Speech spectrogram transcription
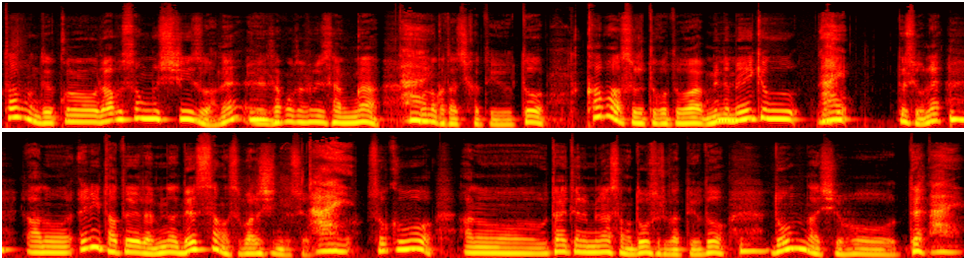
多分でこのラブソングシリーズはね、えー坂本冬美さんがはい。どんな形かというと、カバーするってことはみんな名曲でしょはい。ですよね、あの絵に例えればみんなデッサンが素晴らしいんですよ。はい。そこをあの歌い手の皆さんがどうするかというと、どんな手法ではい。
